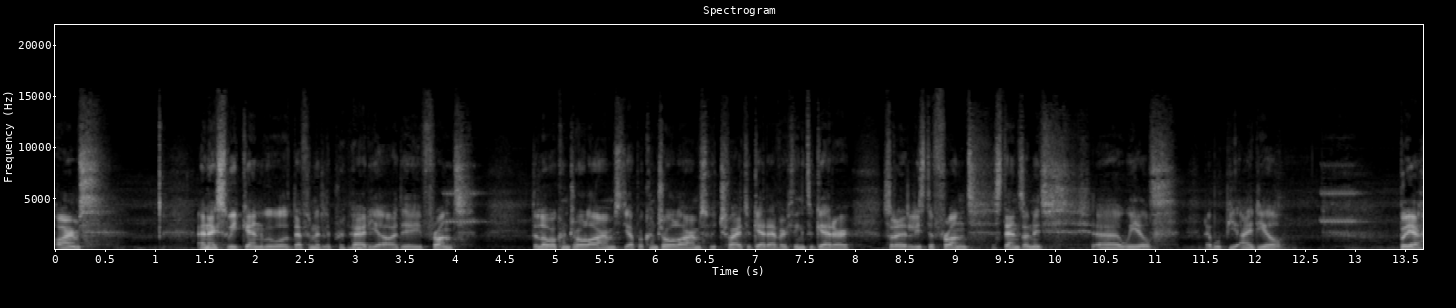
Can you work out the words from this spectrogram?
arms. And next weekend we will definitely prepare the, uh, the front the lower control arms, the upper control arms. We try to get everything together so that at least the front stands on its uh, wheels. That would be ideal. But yeah,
